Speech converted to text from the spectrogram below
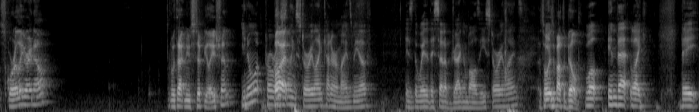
squirrely right now with that new stipulation. You know what pro But- wrestling storyline kind of reminds me of is the way that they set up Dragon Ball Z storylines. It's always about the build. Well, in that like they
